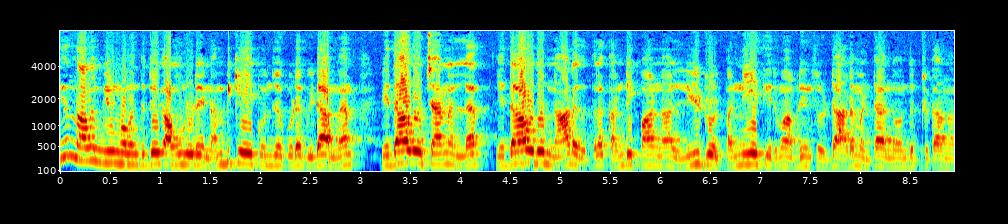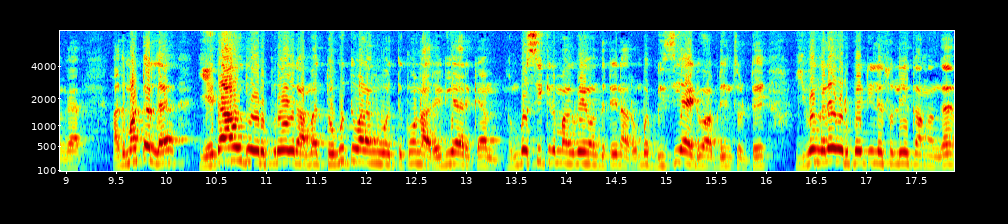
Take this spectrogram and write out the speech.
இருந்தாலும் இவங்க வந்துட்டு அவங்களுடைய நம்பிக்கையை கொஞ்சம் கூட விடாமல் ஏதாவது ஒரு சேனலில் ஏதாவது ஒரு நாடகத்தில் கண்டிப்பாக நான் லீட் ரோல் பண்ணியே தீருவேன் அப்படின்னு சொல்லிட்டு அடமெண்ட்டாக அந்த வந்துட்டு இருக்காங்க அது மட்டும் இல்லை ஏதாவது ஒரு ப்ரோக்ராமை தொகுத்து வழங்குவதுக்கும் நான் ரெடியாக இருக்கேன். ரொம்ப சீக்கிரமாகவே வந்துட்டு நான் ரொம்ப பிஸி ஆகிடுவேன் அப்படின்னு சொல்லிட்டு இவங்களே ஒரு பேட்டியில் சொல்லியிருக்காங்க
